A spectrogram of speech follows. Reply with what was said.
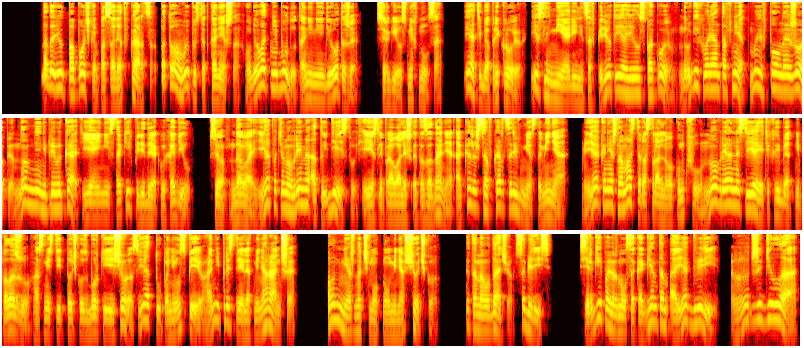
Надают по почкам, посадят в карцер. Потом выпустят, конечно. Убивать не будут, они не идиоты же. Сергей усмехнулся. Я тебя прикрою. Если Мия ринется вперед, я ее успокою. Других вариантов нет. Мы в полной жопе, но мне не привыкать. Я и не из таких передряг выходил. «Все, давай, я потяну время, а ты действуй. И если провалишь это задание, окажешься в карцере вместо меня». Я, конечно, мастер астрального кунг-фу, но в реальности я этих ребят не положу, а сместить точку сборки еще раз я тупо не успею, они пристрелят меня раньше. Он нежно чмокнул меня в щечку. Это на удачу, соберись. Сергей повернулся к агентам, а я к двери. Вот же дела.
